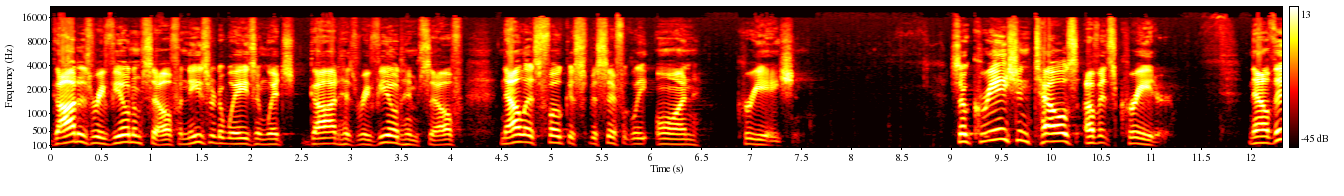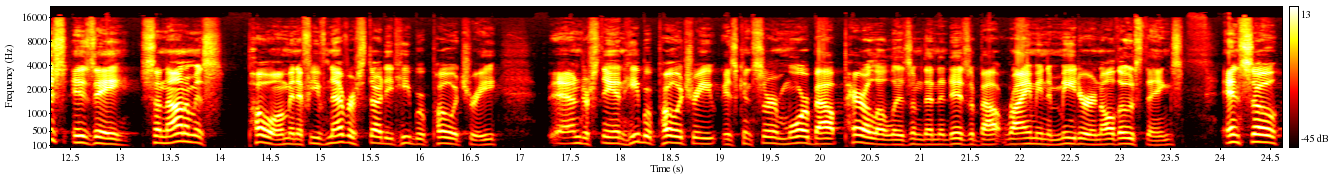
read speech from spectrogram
God has revealed himself, and these are the ways in which God has revealed himself. Now let's focus specifically on creation. So creation tells of its creator. Now, this is a synonymous poem, and if you've never studied Hebrew poetry, understand Hebrew poetry is concerned more about parallelism than it is about rhyming and meter and all those things. And so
